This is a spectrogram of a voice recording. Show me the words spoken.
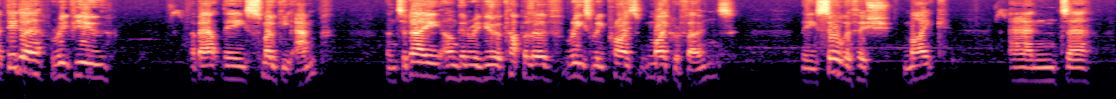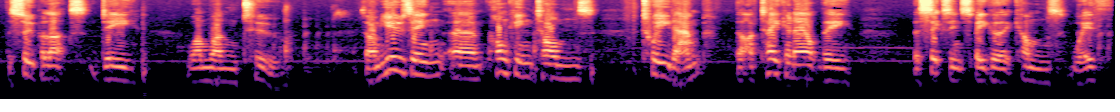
I did a review about the Smokey amp and today I'm going to review a couple of reasonably priced microphones the Silverfish mic and uh, the Superlux D112 so I'm using um, Honking Tom's Tweed amp that I've taken out the the 6 inch speaker that it comes with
